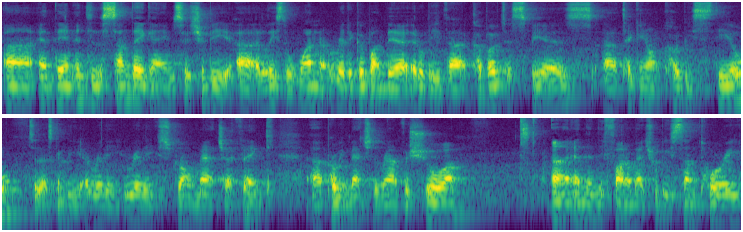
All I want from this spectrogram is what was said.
Uh, and then into the Sunday games, it should be uh, at least one really good one there. It'll be the Kubota Spears uh, taking on Kobe Steel. So that's going to be a really, really strong match, I think. probably match of the round for sure. and then the final match will be Suntory.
